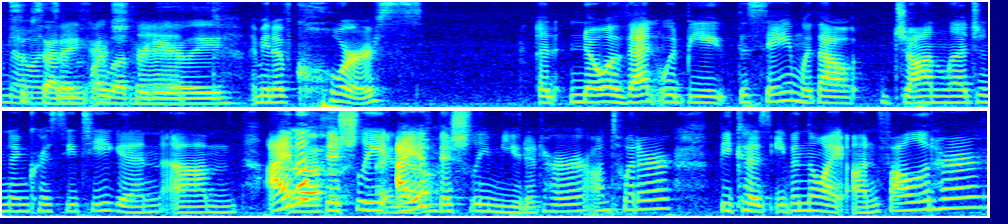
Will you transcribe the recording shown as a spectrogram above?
it's No, it's upsetting. I love her dearly. I mean, of course, a, no event would be the same without John Legend and Chrissy Teigen. Um, I've Ugh, officially, I I, officially muted her on Twitter because even though I unfollowed her,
